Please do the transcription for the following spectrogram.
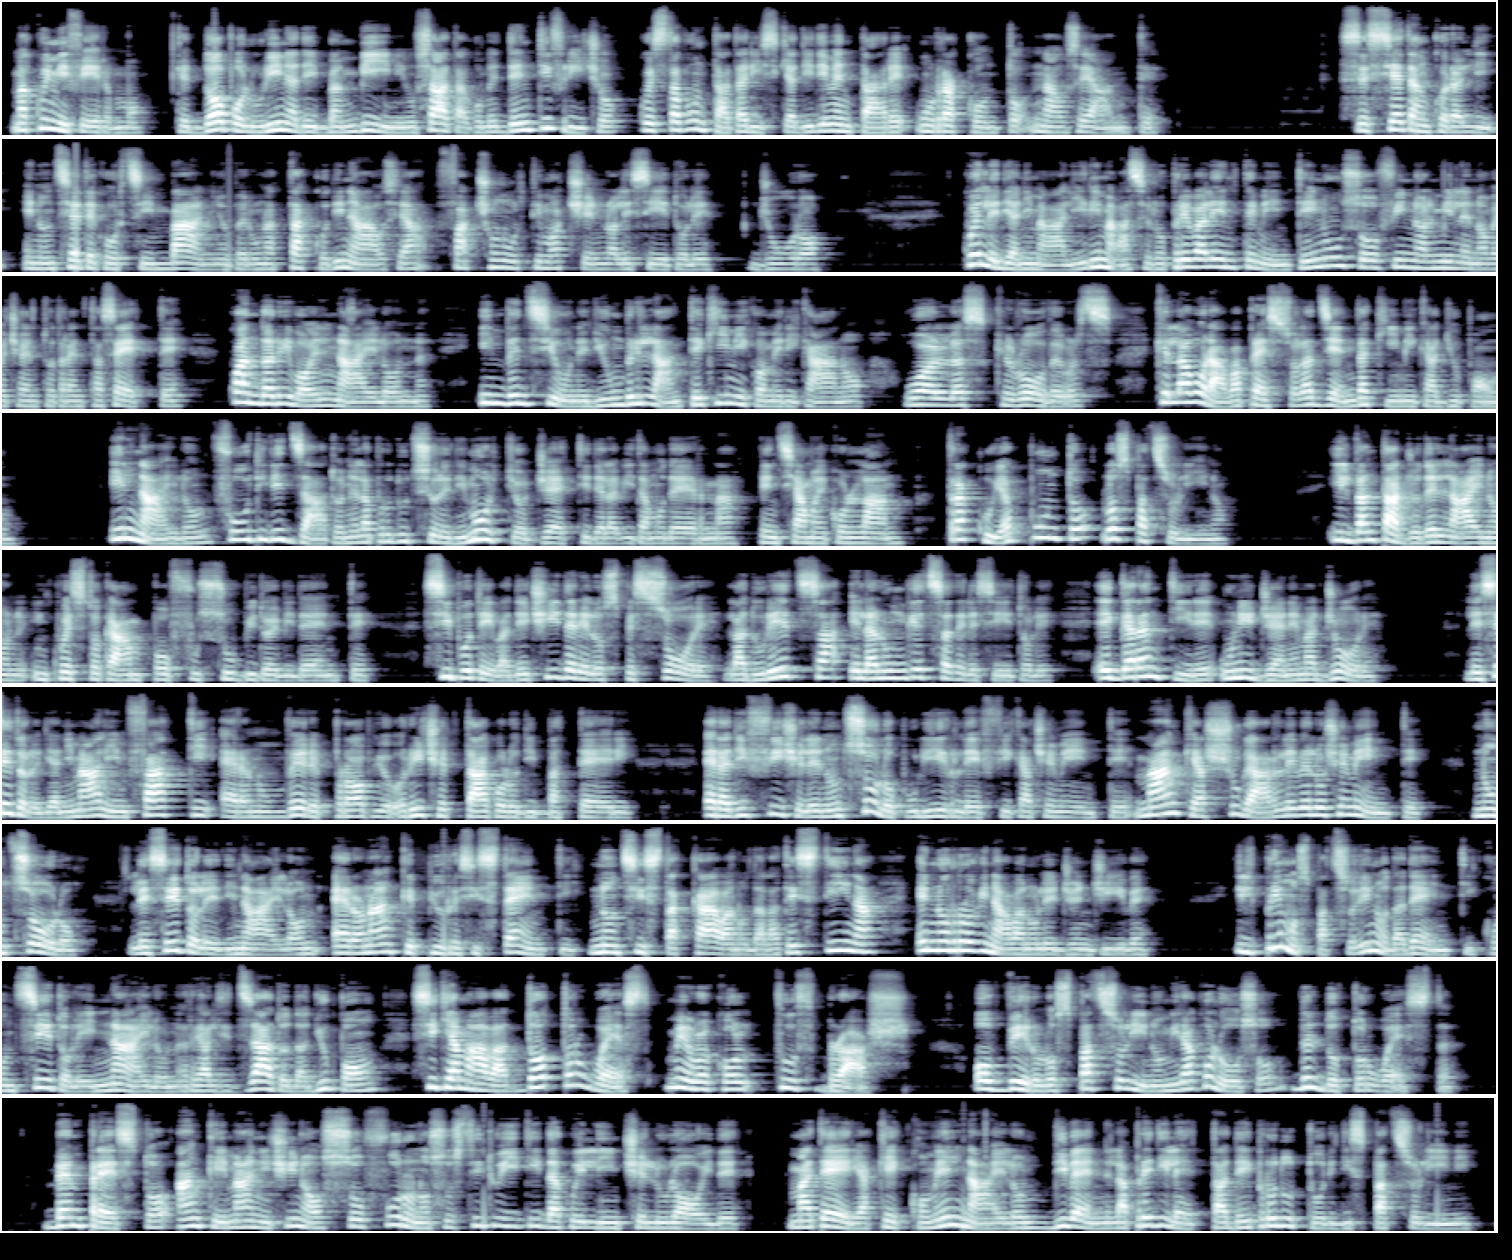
Ma qui mi fermo, che dopo l'urina dei bambini usata come dentifricio, questa puntata rischia di diventare un racconto nauseante. Se siete ancora lì e non siete corsi in bagno per un attacco di nausea, faccio un ultimo accenno alle setole, giuro. Quelle di animali rimasero prevalentemente in uso fino al 1937, quando arrivò il nylon, invenzione di un brillante chimico americano, Wallace Carothers, che lavorava presso l'azienda chimica DuPont. Il nylon fu utilizzato nella produzione di molti oggetti della vita moderna, pensiamo ai collan, tra cui appunto lo spazzolino. Il vantaggio del nylon in questo campo fu subito evidente. Si poteva decidere lo spessore, la durezza e la lunghezza delle setole e garantire un'igiene maggiore. Le setole di animali infatti erano un vero e proprio ricettacolo di batteri. Era difficile non solo pulirle efficacemente, ma anche asciugarle velocemente. Non solo, Le setole di nylon erano anche più resistenti, non si staccavano dalla testina e non rovinavano le gengive. Il primo spazzolino da denti con setole in nylon realizzato da DuPont si chiamava Dr. West Miracle Toothbrush, ovvero lo spazzolino miracoloso del Dr. West. Ben presto anche i manici in osso furono sostituiti da quelli in celluloide, materia che, come il nylon, divenne la prediletta dei produttori di spazzolini.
